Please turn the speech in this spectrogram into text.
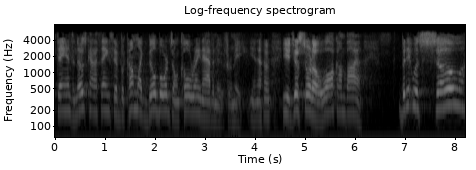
stands and those kind of things have become like billboards on Colerain Avenue for me. You know, you just sort of walk on by them. But it was so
